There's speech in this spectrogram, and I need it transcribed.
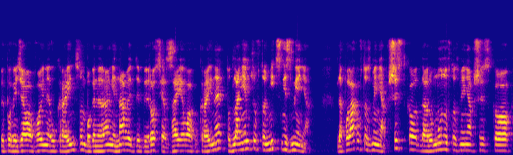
wypowiedziała wojnę Ukraińcom, bo generalnie nawet gdyby Rosja zajęła Ukrainę, to dla Niemców to nic nie zmienia. Dla Polaków to zmienia wszystko, dla Rumunów to zmienia wszystko,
